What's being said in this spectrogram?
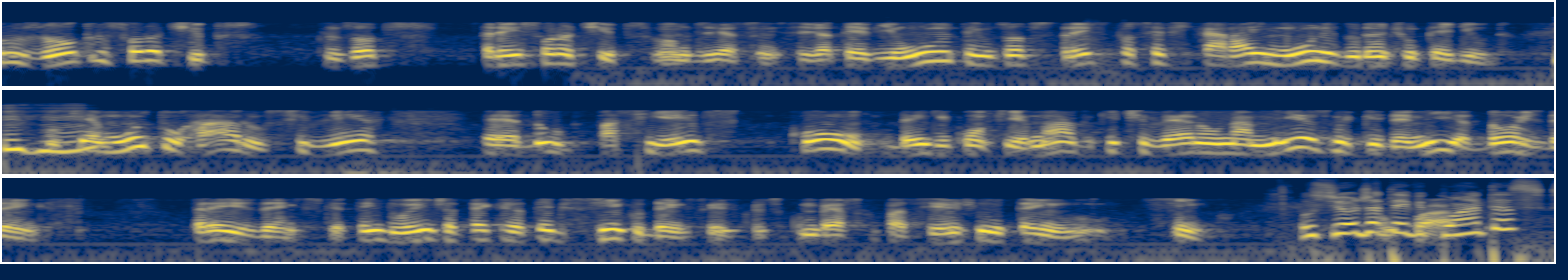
para os outros sorotipos, para os outros três sorotipos, vamos dizer assim. Você já teve um, tem os outros três, você ficará imune durante um período. Uhum. O que é muito raro se ver é, do pacientes com dengue confirmado que tiveram na mesma epidemia dois dengues, três dengues, porque tem doente até que já teve cinco dengues, que você conversa com o paciente não tem cinco. O senhor já teve quatro. quantas?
